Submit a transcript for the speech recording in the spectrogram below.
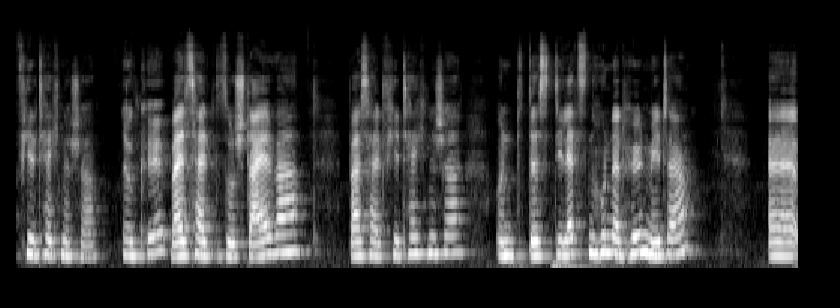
viel technischer. Okay. Weil es halt so steil war, war es halt viel technischer und das, die letzten 100 Höhenmeter äh,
